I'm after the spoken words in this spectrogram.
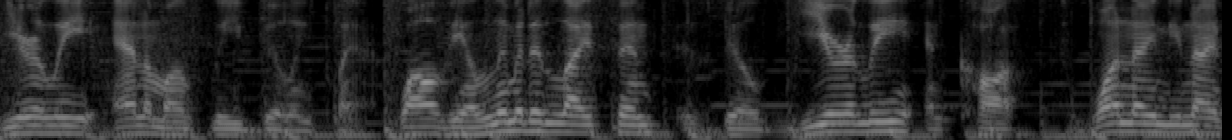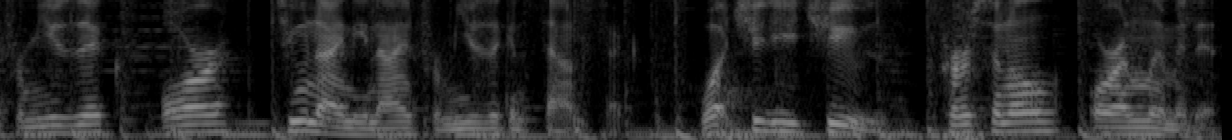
yearly and a monthly billing plan, while the unlimited license is billed yearly and costs $1.99 for music or $2.99 for music and sound effects. What should you choose, personal or unlimited?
